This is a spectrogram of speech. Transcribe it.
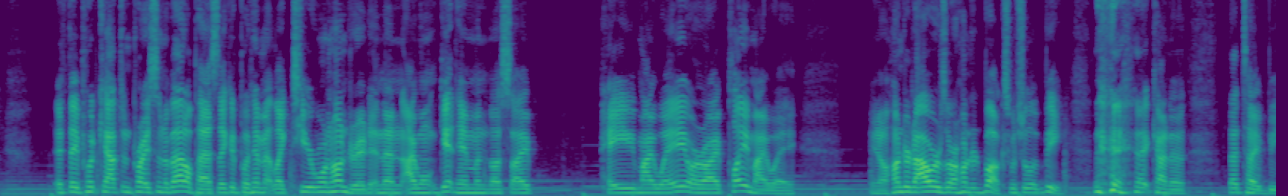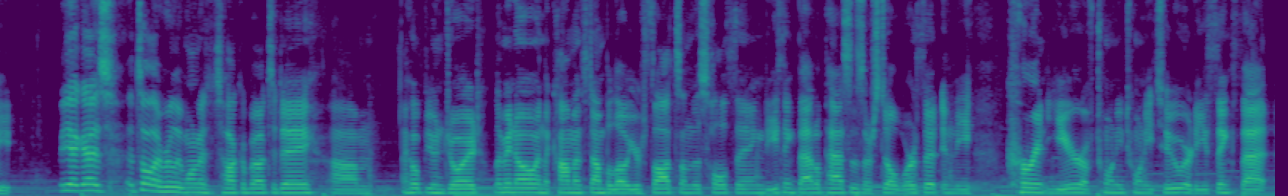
If they put Captain Price in a battle pass, they could put him at, like, tier 100, and then I won't get him unless I pay my way or I play my way. You know, 100 hours or 100 bucks, which will it be? that kind of... That type beat. But yeah, guys, that's all I really wanted to talk about today. Um, I hope you enjoyed. Let me know in the comments down below your thoughts on this whole thing. Do you think battle passes are still worth it in the current year of 2022, or do you think that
